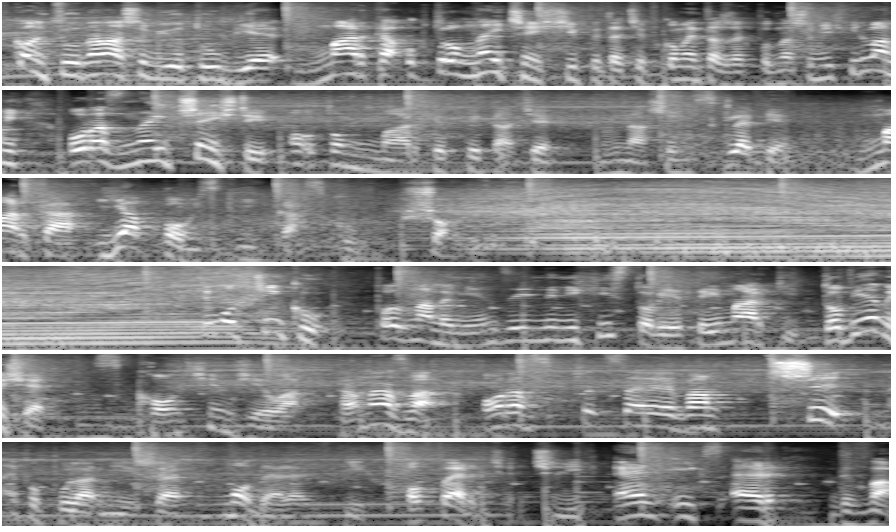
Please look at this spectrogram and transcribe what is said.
W końcu na naszym YouTubie marka, o którą najczęściej pytacie w komentarzach pod naszymi filmami oraz najczęściej o tą markę pytacie w naszym sklepie. Marka japońskich kasków Shoei. W tym odcinku poznamy m.in. historię tej marki, dowiemy się skąd się wzięła ta nazwa oraz przedstawię Wam trzy najpopularniejsze modele w ich ofercie, czyli NXR 2,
